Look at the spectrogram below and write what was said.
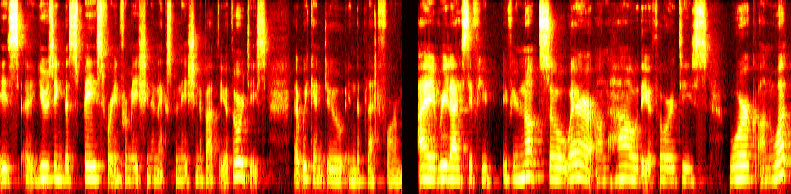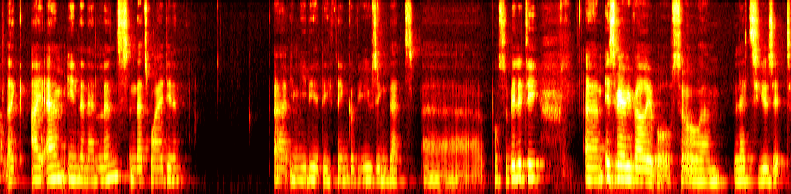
is uh, using the space for information and explanation about the authorities that we can do in the platform. I realized if you if you're not so aware on how the authorities work on what, like I am in the Netherlands, and that's why I didn't uh, immediately think of using that uh, possibility, um, is very valuable. So um, let's use it.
